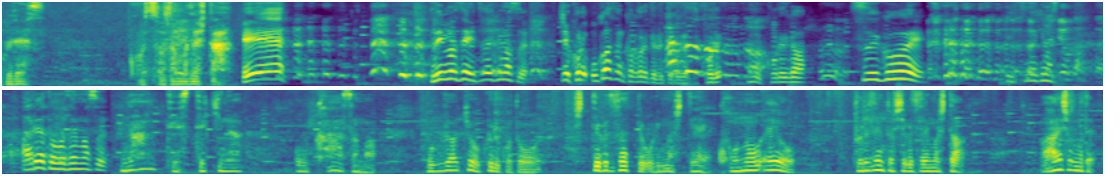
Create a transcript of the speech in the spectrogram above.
食です。ごちそうさまでした。えー、すみませんいただきます。じゃあこれお母さん書かれてるってことです。これもうこれが、すごい。いただきます。ありがとうございます。なんて素敵なお母様。僕が今日来ることを知ってくださっておりましてこの絵をプレゼントしてくださいました。あれちょっと待って。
